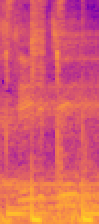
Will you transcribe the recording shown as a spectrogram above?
thirsty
